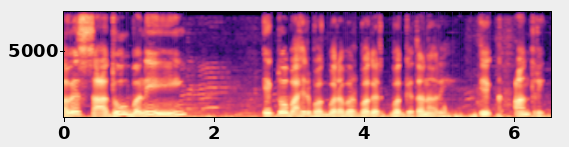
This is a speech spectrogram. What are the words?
હવે સાધુ બની, એક તો બાહિર ભગ, બરાબર? ભગ ભગ તનારી એક આંતરિક.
